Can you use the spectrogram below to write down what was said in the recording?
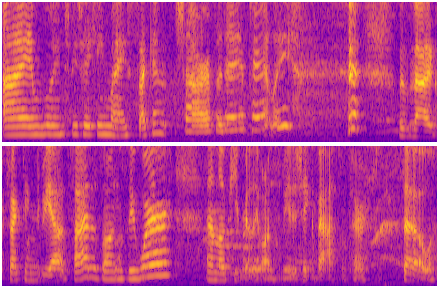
I'm going to be taking my second shower of the day apparently. Was not expecting to be outside as long as we were, and Loki really wants me to take a bath with her. So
